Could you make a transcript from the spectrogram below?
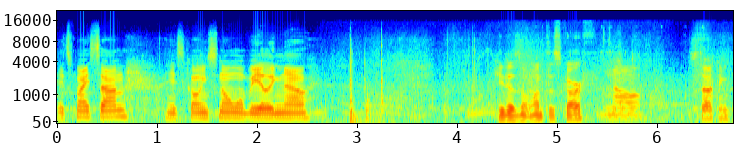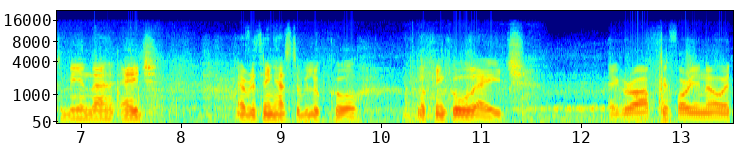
It's my son. He's going snowmobiling now. He doesn't want the scarf? No, starting to be in that age. Everything has to be look cool. Looking cool age. They grow up before you know it.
